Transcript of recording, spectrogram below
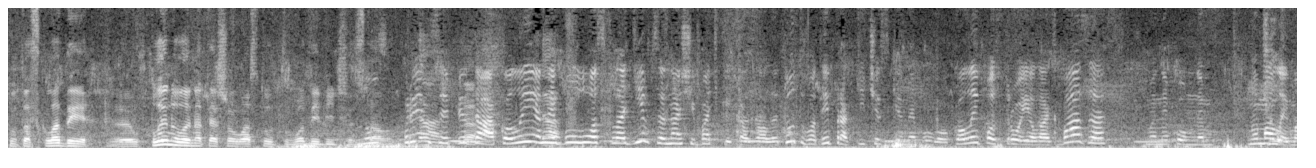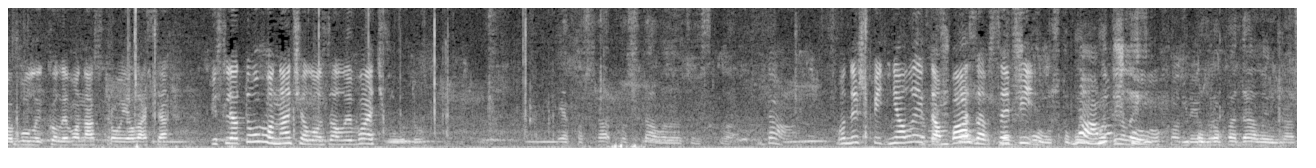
тут склади, е, вплинули на те, що у вас тут води більше Ну, стало? в принципі, так. Коли не було складів, це наші батьки казали, тут води практично не було. Коли построїлась база, ми не пам'ятаємо, ми малими були, коли вона строїлася. Після того почало заливати воду. Як поста- поставили цей склад. Да. Вони ж підняли, там в школу- база, ми все в під... школу з тобою Да, ми в ходили школу і, і ходили. попропадали у нас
